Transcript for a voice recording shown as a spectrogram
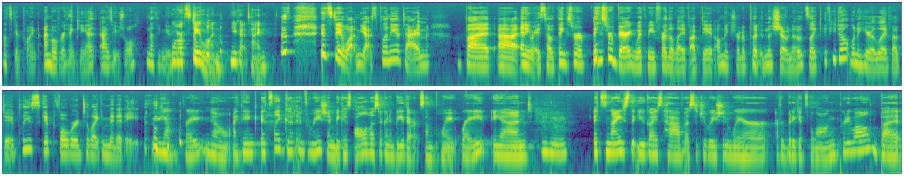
That's a good point. I'm overthinking it as usual. Nothing new Well, here. it's day one. You got time. it's day one yes plenty of time but uh anyway so thanks for thanks for bearing with me for the life update i'll make sure to put in the show notes like if you don't want to hear a life update please skip forward to like minute eight yeah, right? No, I think it's like good information because all of us are going to be there at some point, right? And it's nice that you guys have a situation where everybody gets along pretty well, but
